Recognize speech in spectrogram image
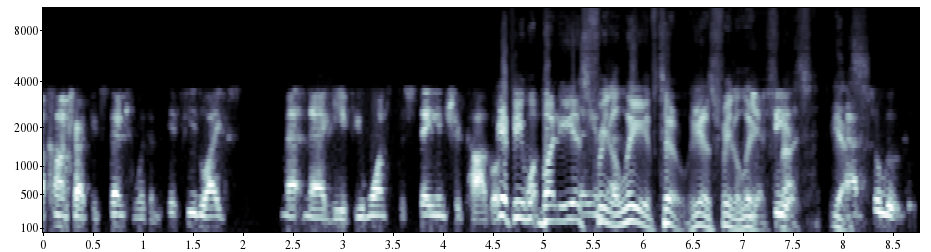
a contract extension with him, if he likes Matt Nagy, if he wants to stay in Chicago. If he, he but he is free to leave too. He is free to leave. Yes, he right. is. Yes, absolutely.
